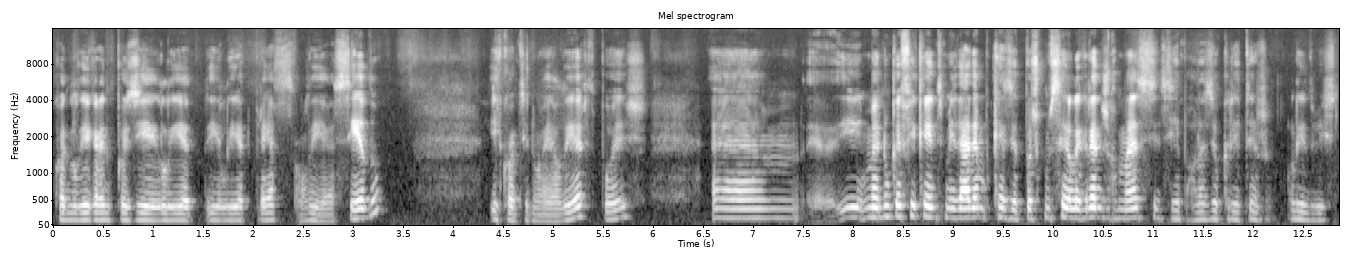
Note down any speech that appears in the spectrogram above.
quando lia grande poesia e lia, e lia depressa, lia cedo e continuei a ler depois. Um, e, mas nunca fiquei intimidada, quer dizer, depois comecei a ler grandes romances e dizia, bolas, eu queria ter lido isto.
